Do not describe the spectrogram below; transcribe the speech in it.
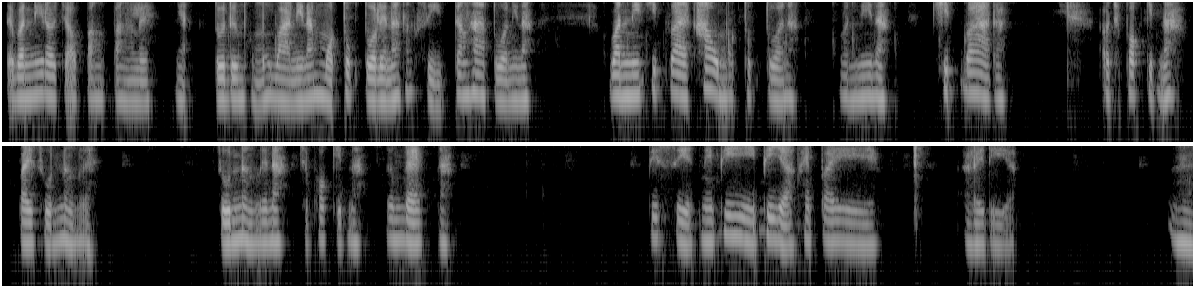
แต่วันนี้เราจะเอาปังๆเลย เนี่ยเดิมของเมื่อวานนี้นะหมดทุกตัวเลยนะทั้งสี่ทั้งห้าตัวนี้นะวันนี้คิดว่าเข้าหมดทุกตัวนะวันนี้นะคิดว่านะเอาเฉพาะกิจนะไปศูนย์หนึ่งเลยศูนย์หนึ่งเลยนะเฉพาะกิจนะเริ่มแรกนะพิเศษนี่พี่พี่อยากให้ไปอะไรดีอะอืม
